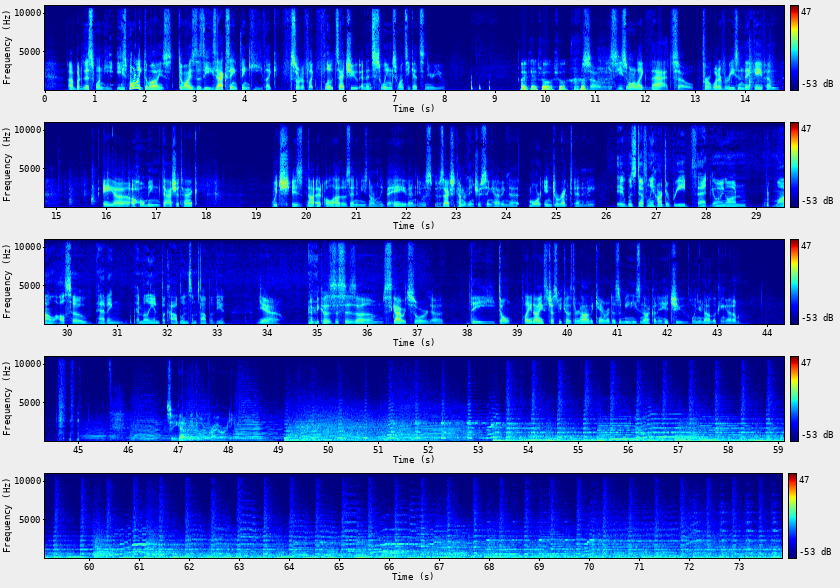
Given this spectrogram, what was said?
Uh, but in this one, he he's more like Demise. Demise does the exact same thing. He like f- sort of like floats at you and then swings once he gets near you. Okay, sure, sure. so he's he's more like that. So for whatever reason, they gave him a uh, a homing dash attack, which is not at all how those enemies normally behave. And it was it was actually kind of interesting having that more indirect enemy. it was definitely hard to read that going on while also having a million bokoblins on top of you. Yeah, and because this is um, Skyward Sword, uh, they don't play nice. Just because they're not on the camera doesn't mean he's not going to hit you when you're not looking at him. so you got to make him a priority.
